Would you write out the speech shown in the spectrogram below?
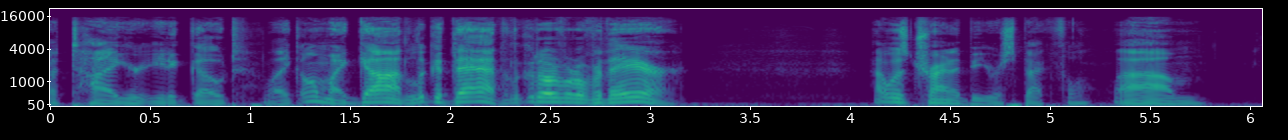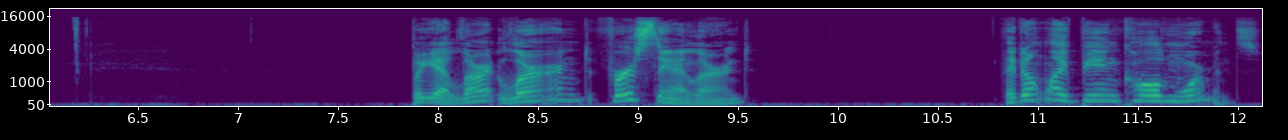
a tiger eat a goat. Like oh my god, look at that, look at over over there. I was trying to be respectful. Um, but yeah, learned learned first thing I learned, they don't like being called Mormons.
